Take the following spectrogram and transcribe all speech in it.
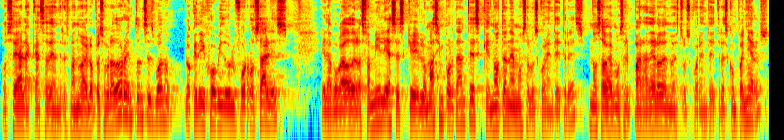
o sea, la casa de Andrés Manuel López Obrador. Entonces, bueno, lo que dijo Vidulfo Rosales, el abogado de las familias, es que lo más importante es que no tenemos a los 43, no sabemos el paradero de nuestros 43 compañeros,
